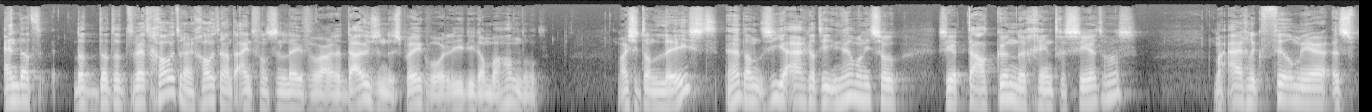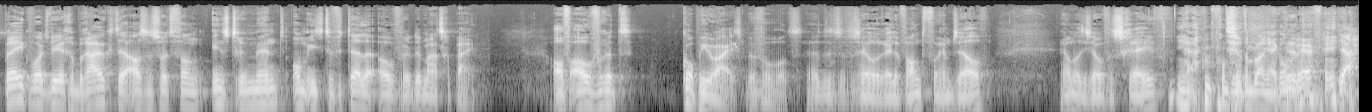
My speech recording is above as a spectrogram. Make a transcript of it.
En dat, dat, dat, dat werd groter en groter aan het eind van zijn leven, waren er duizenden spreekwoorden die hij dan behandelt. Maar als je het dan leest, hè, dan zie je eigenlijk dat hij helemaal niet zo zeer taalkundig geïnteresseerd was. Maar eigenlijk veel meer het spreekwoord weer gebruikte als een soort van instrument om iets te vertellen over de maatschappij. Of over het copyright bijvoorbeeld. Dat was heel relevant voor hemzelf. omdat hij zoveel schreef. Ja, vond hij dat een belangrijk onderwerp. ja,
